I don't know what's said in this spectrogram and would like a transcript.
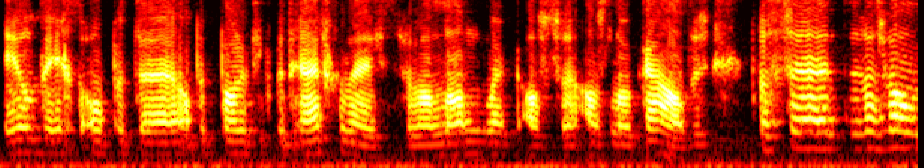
heel dicht op het, op het politiek bedrijf geweest. Zowel landelijk als, als lokaal. Dus het was, het was wel,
